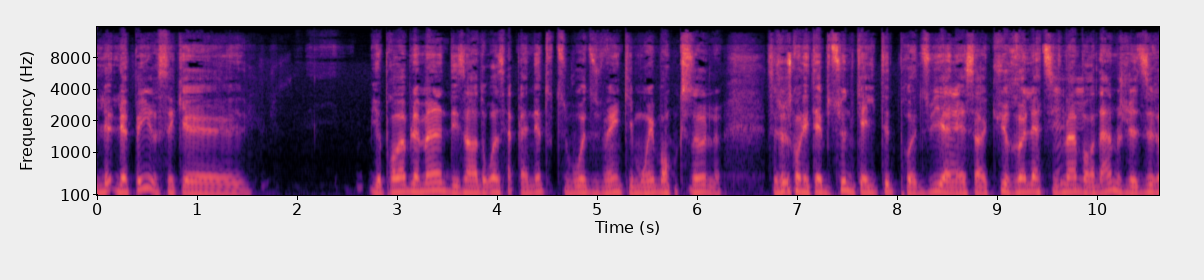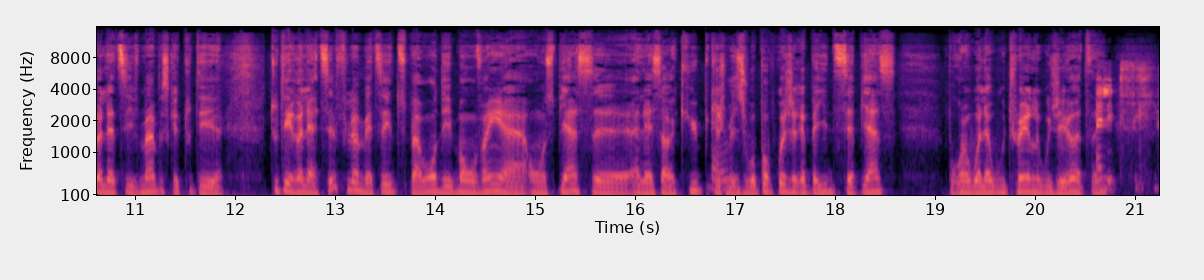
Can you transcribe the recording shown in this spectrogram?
Le, le pire, c'est que y a probablement des endroits sur la planète où tu bois du vin qui est moins bon que ça. C'est juste qu'on est habitué à une qualité de produit à la. SAQ relativement Mhm. abordable. Je le dis relativement parce que tout est tout est relatif, là, mais tu sais, tu peux avoir des bons vins à 11 piastres euh, à la SAQ, puis que Ben je me dis, je vois pas pourquoi j'aurais payé 17 piastres pour un Wallawoo Trail ou. À l'épicerie, ouais.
